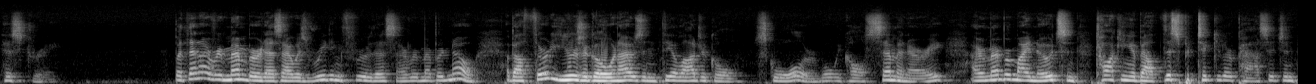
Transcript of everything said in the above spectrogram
history. But then I remembered as I was reading through this, I remembered no, about 30 years ago when I was in theological school or what we call seminary, I remember my notes and talking about this particular passage and,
